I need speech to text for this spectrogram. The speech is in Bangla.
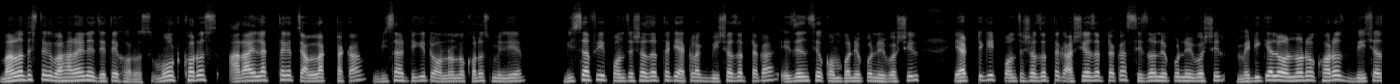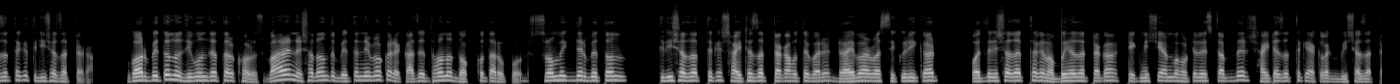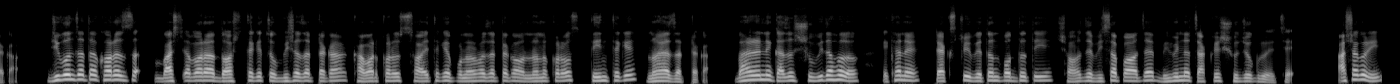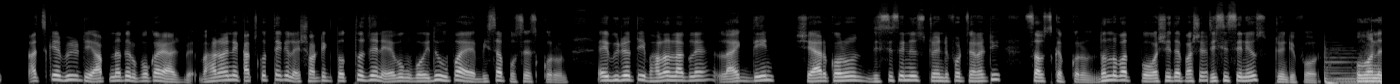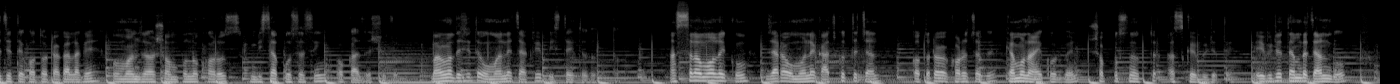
বাংলাদেশ থেকে বাহরাইনে যেতে খরচ, মোট খরচ আড়াই লাখ থেকে চার লাখ টাকা, ভিসার টিকিট ও অন্যান্য খরচ মিলিয়ে ভিসা ফি পঞ্চাশ হাজার থেকে এক লাখ বিশ হাজার টাকা এজেন্সি ও কোম্পানির উপর নির্ভরশীল। এয়ার টিকিট পঞ্চাশ হাজার থেকে আশি হাজার টাকা সিজনের উপর নির্ভরশীল। মেডিকেল ও অন্যান্য খরচ বিশ হাজার থেকে তিরিশ হাজার টাকা। গড়, বেতন ও জীবনযাত্রার খরচ। বাহরাইনে সাধারণত বেতন নির্ভর করে কাজের ধরন ও দক্ষতার উপর। শ্রমিকদের বেতন তিরিশ হাজার থেকে ষাট হাজার টাকা হতে পারে। ড্রাইভার বা সিকিউরিটি গার্ড পঁয়তাল্লিশ হাজার থেকে নব্বই হাজার টাকা। টেকনিশিয়ান বা হোটেল স্টাফদের ষাট হাজার থেকে এক লাখ বিশ হাজার টাকা। জীবনযাত্রার খরচ বাসা ভাড়া দশ থেকে চব্বিশ হাজার টাকা। খাবার খরচ ছয় থেকে পনেরো হাজার টাকা। অন্যান্য খরচ তিন থেকে নয় হাজার টাকা। বাহরাইনে কাজের সুবিধা হলো, এখানে ট্যাক্স ফ্রি বেতন পদ্ধতি, সহজে ভিসা পাওয়া যায়, বিভিন্ন চাকরির সুযোগ রয়েছে। আশা করি আজকের ভিডিওটি আপনাদের উপকারে আসবে। বাহরাইনে কাজ করতে গেলে সঠিক তথ্য জেনে এবং বৈধ উপায়ে ভিসা প্রসেস করুন। এই ভিডিওটি ভালো লাগলে লাইক দিন শেয়ার করুন। ডিসিসি নিউজ টোয়েন্টি ফোর চ্যানেলটি সাবস্ক্রাইব করুন। ধন্যবাদ প্রবাসীদের পাশে ডিসিসি নিউজ টোয়েন্টি ফোর ওমানে যেতে কত টাকা লাগে? ওমান যাওয়ার সম্পূর্ণ খরচ ভিসা প্রসেসিং ও কাজের সুযোগ। বাংলাদেশেতে ওমানে চাকরির বিস্তারিত তথ্য। আসসালামু আলাইকুম। যারা ওমানে কাজ করতে চান কত টাকা খরচ হবে, কেমন আয় করবেন, সব প্রশ্নের উত্তর আজকের ভিডিওতে। এই ভিডিওতে আমরা জানব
